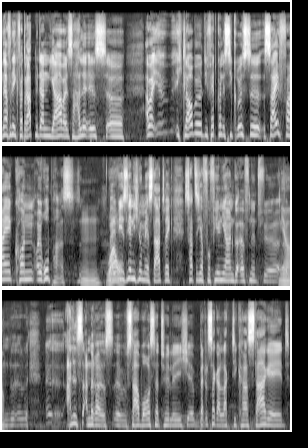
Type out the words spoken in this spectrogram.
na, von den Quadratmetern, ja, weil es eine Halle ist. Äh, aber äh, ich glaube, die FedCon ist die größte Sci-Fi-Con Europas. Mhm. Weil Wow. wir sind ja nicht nur mehr Star Trek. Es hat sich ja vor vielen Jahren geöffnet für Ja. ähm, äh, alles andere. Äh, Star Wars natürlich, Battlestar Galactica, Stargate,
